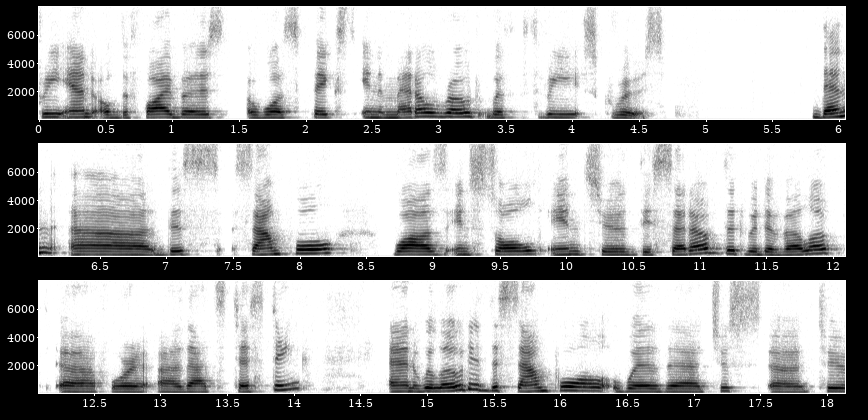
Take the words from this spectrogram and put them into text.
free end of the fibers was fixed in a metal rod with three screws. Then uh, this sample was installed into the setup that we developed uh, for uh, that testing. And we loaded the sample with uh, two, uh, two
